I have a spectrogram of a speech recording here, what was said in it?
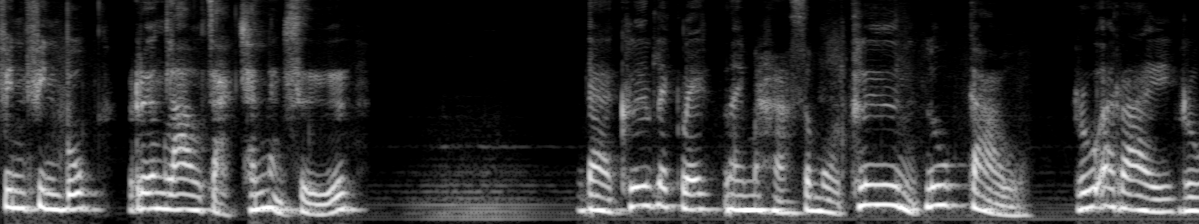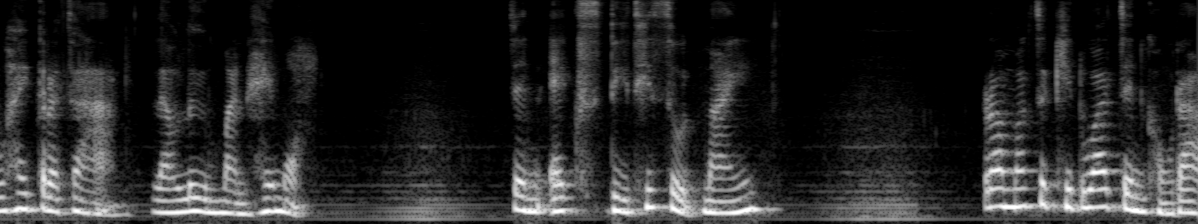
ฟินฟินบุ๊กเรื่องเล่าจากชั้นหนังสือแด่คลื่นเล็กๆ ในมหาสมุทรคลื่น ลูกเก่า รู้อะไรรู้ให้กระจ่าง แล้วลืมมันให้หมด Gen X ดีที่สุดไหม เรามักจะคิดว่าเจนของเรา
